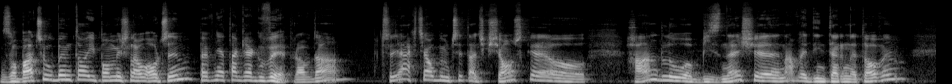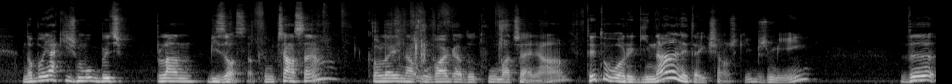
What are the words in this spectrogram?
Zobaczyłbym to i pomyślał o czym? Pewnie tak jak wy, prawda? Czy ja chciałbym czytać książkę o handlu, o biznesie, nawet internetowym? No bo jakiż mógł być plan Bizosa? Tymczasem kolejna uwaga do tłumaczenia. Tytuł oryginalny tej książki brzmi The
